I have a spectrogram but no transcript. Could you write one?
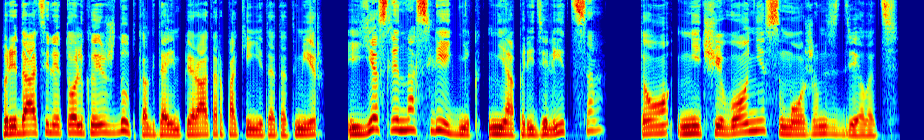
Предатели только и ждут, когда император покинет этот мир, и если наследник не определится, то ничего не сможем сделать.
